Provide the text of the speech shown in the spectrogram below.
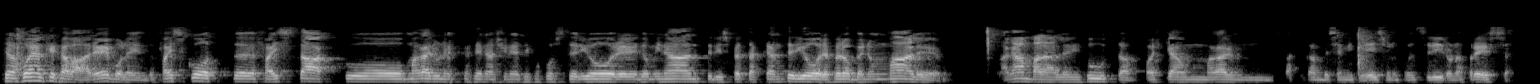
te la puoi anche cavare eh, volendo, fai squat, fai stacco, magari una catena cinetica posteriore dominante rispetto a anteriore, però bene o male la gamba la alleni tutta, qualche, magari un stacco gambe semitesi, un polsierino, una pressa,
